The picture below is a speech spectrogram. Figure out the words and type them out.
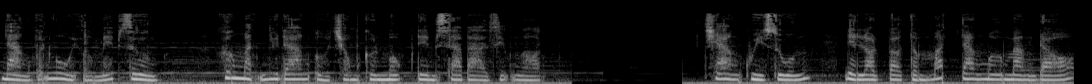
Nàng vẫn ngồi ở mép giường, Gương mặt như đang ở trong cơn mộng đêm sa bà dịu ngọt. Trang quỳ xuống để lọt vào tầm mắt đang mơ màng đó,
